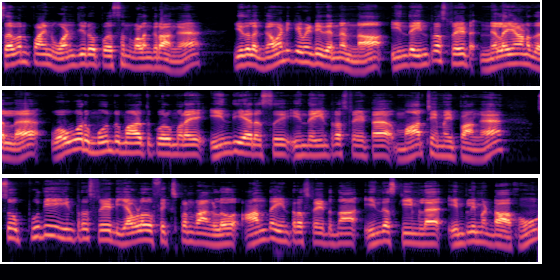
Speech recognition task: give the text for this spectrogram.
seven point one zero percent வழங்குறாங்க. இதில் கவனிக்க வேண்டியது என்னென்னா இந்த இன்ட்ரெஸ்ட் ரேட் நிலையானதல்ல. ஒவ்வொரு மூன்று மாதத்துக்கு ஒரு முறை இந்திய அரசு இந்த இன்ட்ரெஸ்ட் ரேட்டை மாற்றி அமைப்பாங்க. ஸோ புதிய இன்ட்ரெஸ்ட் ரேட் எவ்வளோ ஃபிக்ஸ் பண்ணுறாங்களோ அந்த இன்ட்ரெஸ்ட் ரேட் தான் இந்த ஸ்கீமில் இம்ப்ளிமெண்ட் ஆகும்.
